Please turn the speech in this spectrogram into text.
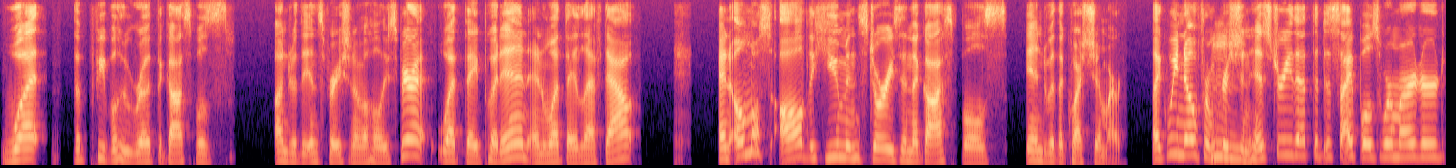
what the people who wrote the gospels under the inspiration of the Holy Spirit, what they put in and what they left out. And almost all the human stories in the gospels end with a question mark. Like we know from Mm. Christian history that the disciples were martyred,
